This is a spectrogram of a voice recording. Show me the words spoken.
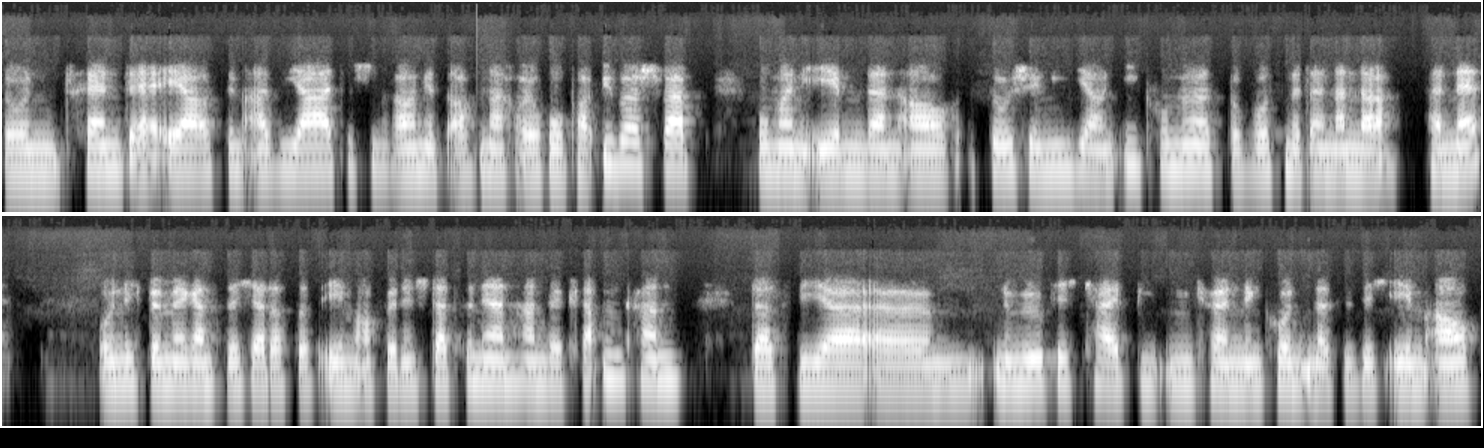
so ein Trend, der eher aus dem asiatischen Raum jetzt auch nach Europa überschwappt, wo man eben dann auch Social Media und E-Commerce bewusst miteinander vernetzt. Und ich bin mir ganz sicher, dass das eben auch für den stationären Handel klappen kann, dass wir ähm, eine Möglichkeit bieten können den Kunden, dass sie sich eben auch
